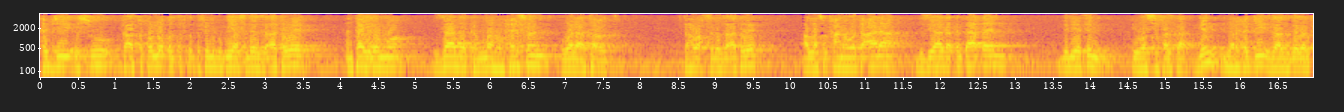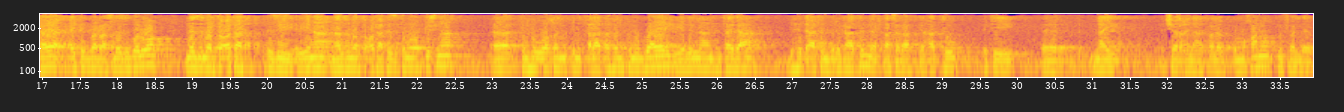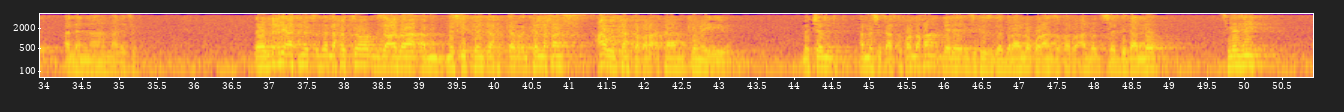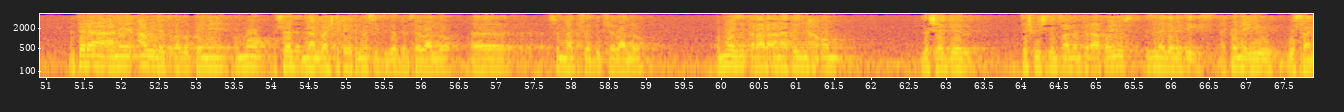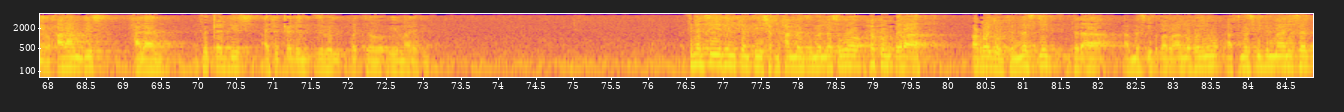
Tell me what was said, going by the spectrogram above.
ሕጂ እሱ ክኣቱ ከሎ ቅልጥፍ ቅልጥፍ ኢሉ ብጉያ ስለ ዝኣተወ እንታይ ኢሎሞ ዛደከ ላሁ ሕርሰን ወላ ተዑድ ብታህዋኽ ስለ ዝኣተወ ኣላ ስብሓን ወተዓላ ብዝያዳ ጥንቃቐን ድልየትን ይወስኸልካ ግን ድሕሪ ሕጂ እዛ ዝገበርካያ ኣይትግበራ ስለ ዝበልዎ ነዚ መርትዖታት እዚ ርኢና ናብዚ መርትዖታት እዚ ተመርኲስና ክንህወኽን ክንቀላጠፍን ክንጓየ የብልናን እንታይ ደኣ ብህድኣትን ብርግኣትን ናብታ ሰላት ክንኣቱ እቲ ናይ ሸርዕና ጠለብ ከም ምዃኑ ክንፈልጥ ኣለና ማለት እዩ። ብድሕሪኣ ትመፅእ ዘላ ሕቶ ብዛዕባ ኣብ መስጊድ ኮንካ ክትቀርእ እንከለኻስ ዓው ኢልካ እንተቕራእካ ከመይ እዩ? መቸም ኣብ መስጊድ ትኣቱ ከለኻ ገለ ዝክሪ ዝገብር ኣሎ፣ ቁርን ዝቕርእ ኣሎ፣ ዝሰግድ ኣሎ። ስለዚ እንተ ደኣ ኣነ ዓው ኢለ ዝቕርእ ኮይነ እሞ ሰብ ምናልባሽ ተሕየት መስጊድ ዝገብር ሰብ ኣሎ፣ ሱና ዝሰግድ ሰብ ኣሎ እሞ እዚ ቀራርኣ ናተይ ንዕኦም ዘሸግር ተሽዊሽ ዘምፃሎም እተ ኮይኑስ እዚ ነገር እዚ ከመይ እዩ ውሳኔኡ ሓራም ድዩስ ሓላል ፍቀድ ድዩስ ኣይፍቀድን ዝብል ሕቶ እዩ ማለት እዩ እቲ መልሲ ይብል ከምቲ ሸክ መሓመድ ዝመለስዎ ሕኩም ቅራኣት ኣረጅል ፊ መስጅድ እተ ኣብ መስጊድ ዝቐረእ ኣሎ ኮይኑ ኣብቲ መስጊድ ድማ ሰብ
